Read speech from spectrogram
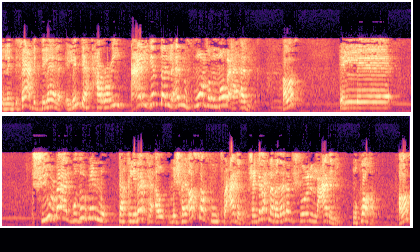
الانتفاع بالدلاله اللي انت هتحرريه عالي جدا لأنه في معظم المواضع هقابلك خلاص الشيوع بقى الجذور منه تقليباتها أو مش هيأثر في عدده عشان كده إحنا بدأنا بالشيوع العددي مطلقا خلاص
